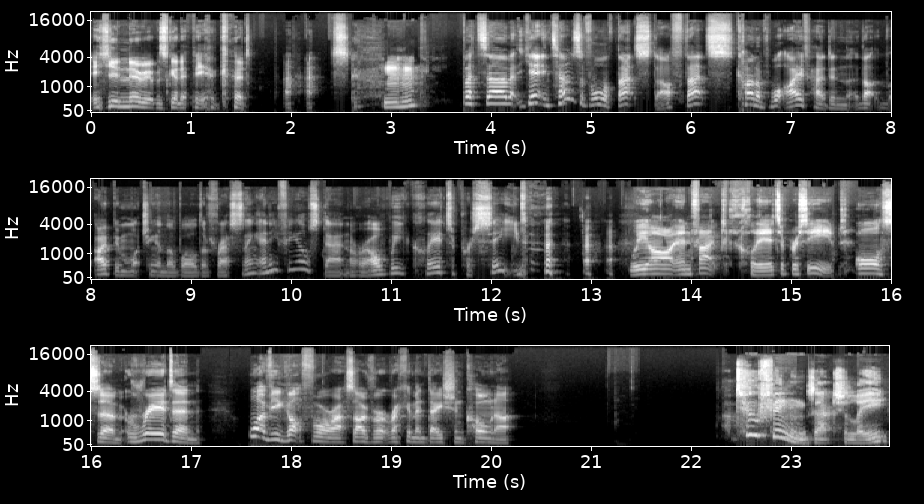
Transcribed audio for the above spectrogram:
if you knew it was going to be a good match. Mm-hmm. But um, yeah, in terms of all of that stuff, that's kind of what I've had in the, that I've been watching in the world of wrestling. Anything else, Dan, or are we clear to proceed? We are, in fact, clear to proceed. awesome, Riordan. What have you got for us over at Recommendation Corner? Two things, actually.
